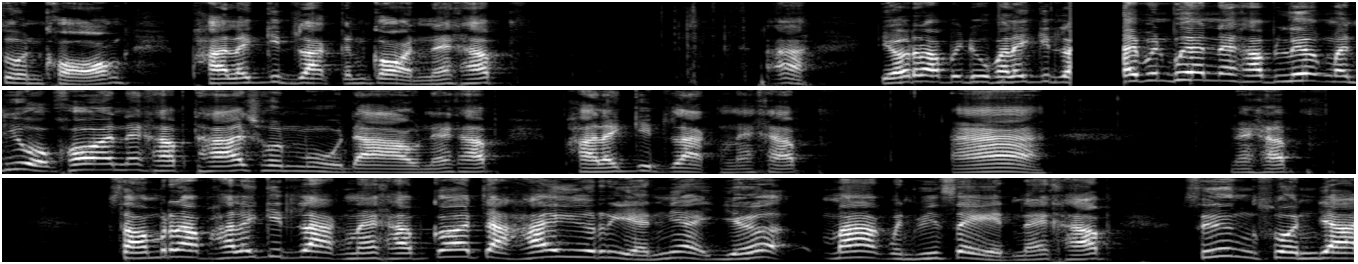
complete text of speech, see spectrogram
ส่วนของภารกิจหลักกันก่อนนะครับอะเดี๋ยวเราไปดูภารกิจหลักให้เพื่อนๆนะครับ เลือกมาที่หัวข้อนะครับ ท้าชนหมู่ดาวนะครับ ภารกิจหลักนะครับอ่านะครับสำหรับภารกิจหลักนะครับ ก็จะให้เหรียญเนี่ยเยอะมากเป็นพิเศษนะครับ ซึ่งส่วนใหญ่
